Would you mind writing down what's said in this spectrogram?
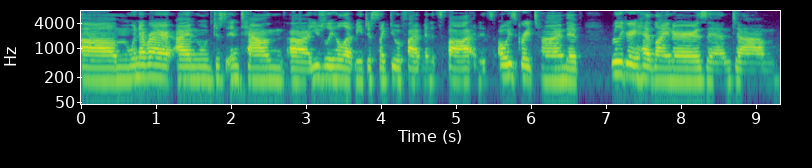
Um, whenever I'm just in town, uh, usually he'll let me just like do a five minute spot, and it's always great time. They have really great headliners, and um,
